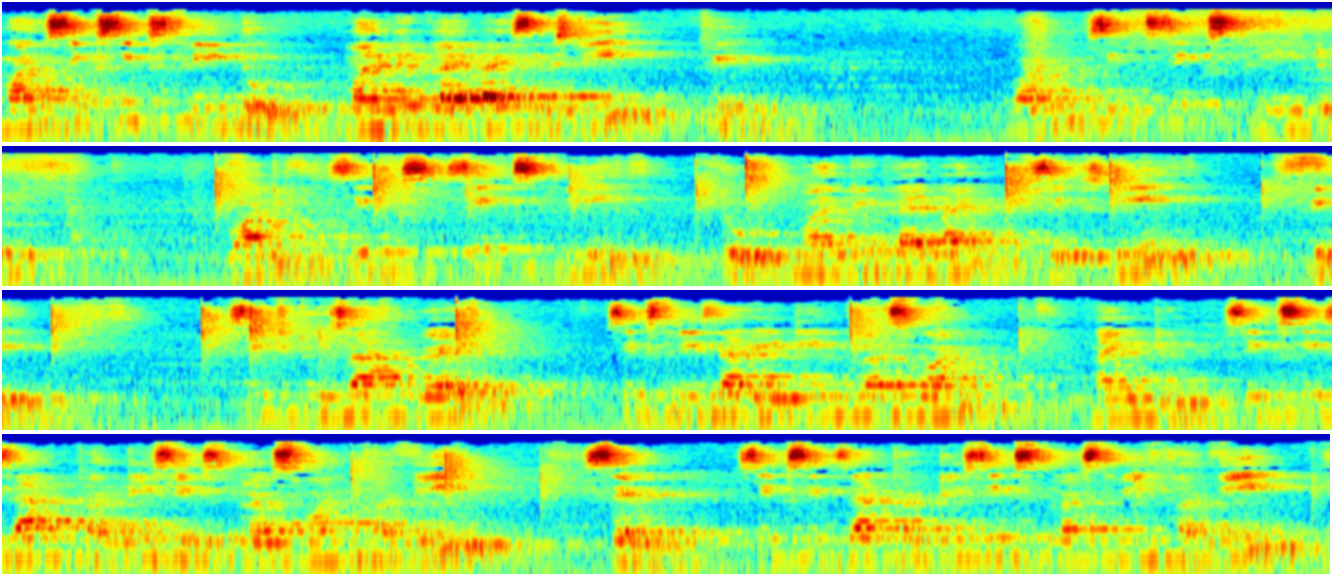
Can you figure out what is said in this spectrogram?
1 6 6 3 2 multiply by 63, 1 6 6 3 2, 1 6 6 3 2 multiply by 63, 6 2s are 12 6 3s are 18 plus 1 19 6 6s are 36 plus 1 37 6 6s are 36 plus 3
